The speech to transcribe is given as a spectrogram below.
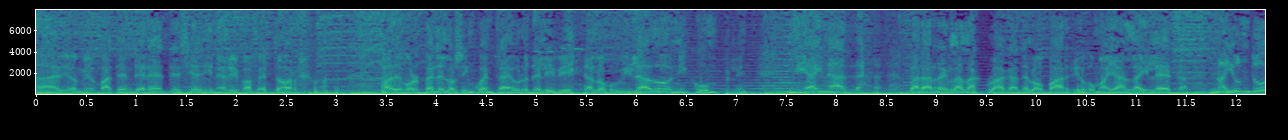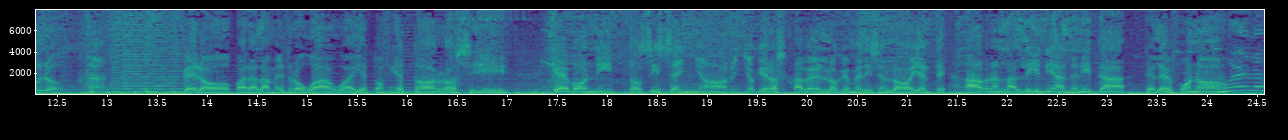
Ay, Dios mío, para tenderete si hay dinero y para festor. para devolverle los 50 euros del IBI a los jubilados ni cumplen. Ni hay nada para arreglar las cloacas de los barrios como allá en la isleta. No hay un duro. Pero para la Metro Guagua y estos fiestorros, sí. Qué bonito, sí señor. Yo quiero saber lo que me dicen los oyentes. Abran las líneas, nenita, teléfono. Muévelo.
